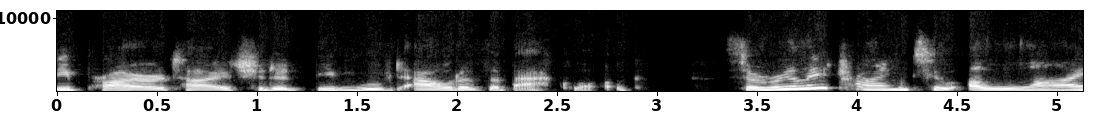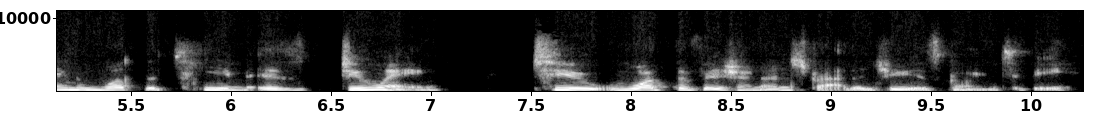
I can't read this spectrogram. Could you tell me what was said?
deprioritized? Should it be moved out of the backlog? So, really trying to align what the team is doing to what the vision and strategy is going to be.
